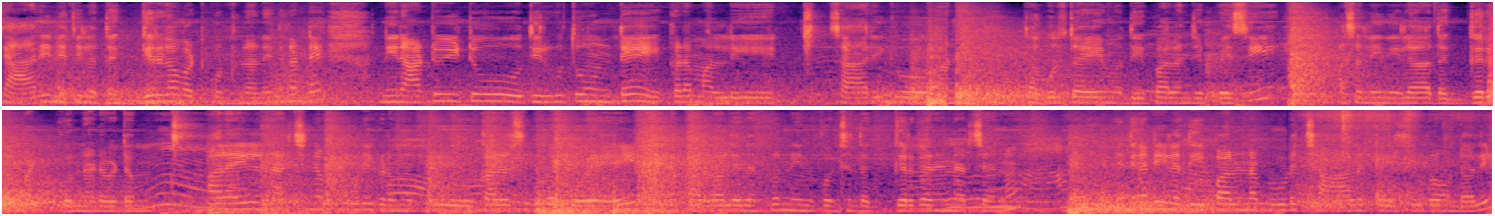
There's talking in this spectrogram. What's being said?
శారీని అయితే ఇలా దగ్గరగా పట్టుకుంటున్నాను. ఎందుకంటే నేను అటు ఇటు తిరుగుతూ ఉంటే ఎక్కడ మళ్ళీ శారీకు తగులుతాయేమో దీపాలని చెప్పేసి అసలు నేను ఇలా దగ్గరగా పట్టుకొని నడవటం. అలా ఇలా నడిచినప్పుడు కూడా ఇక్కడ ముగ్గురు కలర్స్ కూడా పోయాయి. అయినా పర్వాలేదు అనుకుని నేను కొంచెం దగ్గరగానే నడిచాను. ఎందుకంటే ఇలా దీపాలు ఉన్నప్పుడు కూడా చాలా కేర్ఫుల్గా ఉండాలి.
